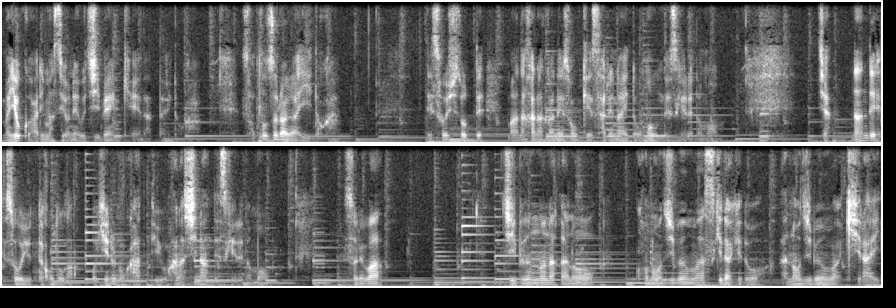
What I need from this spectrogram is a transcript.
まあ、よくありますよね。内弁慶だったりとか。外面がいいとか。でそういう人って、まあ、なかなかね尊敬されないと思うんですけれども。じゃあなんでそういったことが起きるのかっていうお話なんですけれども。それは自分の中のこの自分は好きだけどあの自分は嫌い。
